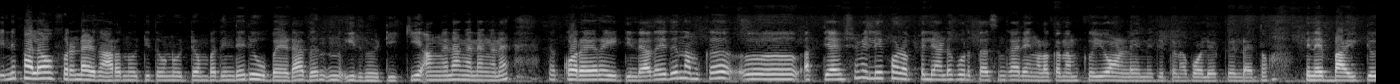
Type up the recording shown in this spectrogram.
പിന്നെ പല ഓഫർ ഉണ്ടായിരുന്നു. അറുന്നൂറ്റി തൊണ്ണൂറ്റൊമ്പതിന്റെ രൂപയുടെ അത് ഇരുന്നൂറ്റിക്ക് അങ്ങനെ അങ്ങനെ അങ്ങനെ കുറേ റേറ്റിന്റെ അതായത് നമുക്ക് അത്യാവശ്യം വലിയ കുഴപ്പമില്ലാണ്ട് കുർത്താസും കാര്യങ്ങളൊക്കെ നമുക്ക് ഈ ഓൺലൈനിൽ കിട്ടണ പോലെയൊക്കെ ഉണ്ടായിരുന്നു. പിന്നെ buy two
